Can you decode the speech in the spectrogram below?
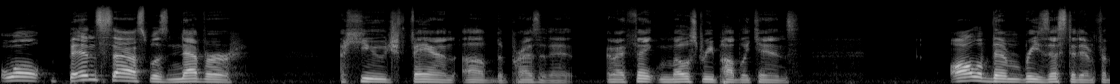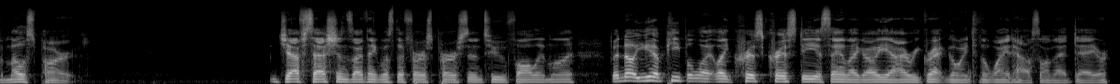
Well, Ben Sass was never a huge fan of the president. And I think most Republicans, all of them resisted him for the most part. Jeff Sessions, I think, was the first person to fall in line. But no, you have people like like Chris Christie is saying like, "Oh yeah, I regret going to the White House on that day." Or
